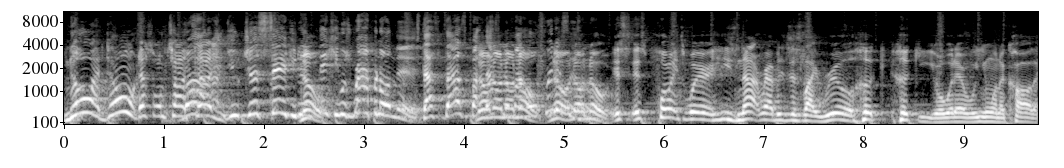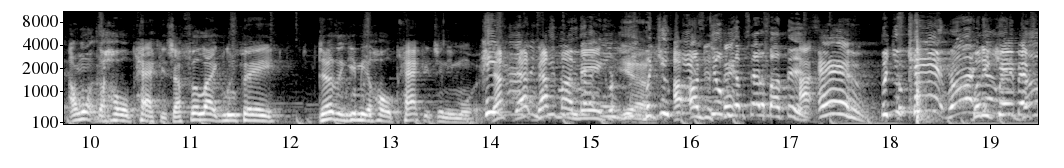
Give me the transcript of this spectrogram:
No, I don't. That's what I'm trying to tell you. you just said you didn't No. think he was rapping on this. That's that's my, No, that's no, no, no, no, no, no. It's it's points where he's not rapping, it's just like real hook, hooky or whatever you want to call it. I want the whole package. I feel like Lupe doesn't give me the whole package anymore. He that's that, hasn't that's given my you that main. in- Yeah. But you I can't still be upset about this. I am. But you can't, Rod. But he You came let back it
